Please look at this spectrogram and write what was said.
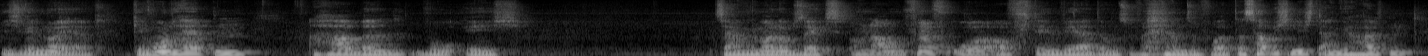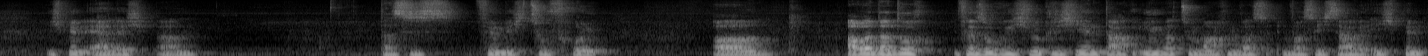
ich will neue Gewohnheiten haben, wo ich sagen wir mal um 6 oder um 5 Uhr aufstehen werde und so weiter und so fort. Das habe ich nicht angehalten. Ich bin ehrlich, ähm, das ist für mich zu früh. Äh, aber dadurch versuche ich wirklich jeden Tag irgendwas zu machen, was, was ich sage, ich bin,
